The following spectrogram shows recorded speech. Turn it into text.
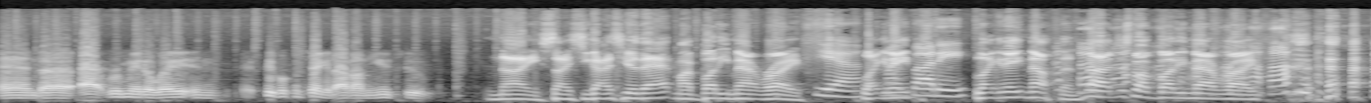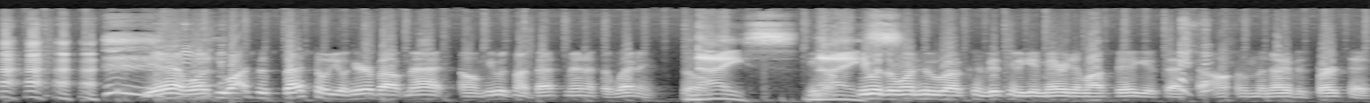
and uh, at Room 808, and people can check it out on YouTube. Nice, nice. You guys hear that? My buddy Matt Rife. Yeah, like it my ain't buddy. Like it ain't nothing. nah, just my buddy Matt Rife. Yeah, well, if you watch the special, you'll hear about Matt. Um, he was my best man at the wedding. So, nice, you know, nice. he was the one who uh, convinced me to get married in Las Vegas that, uh, on the night of his birthday.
